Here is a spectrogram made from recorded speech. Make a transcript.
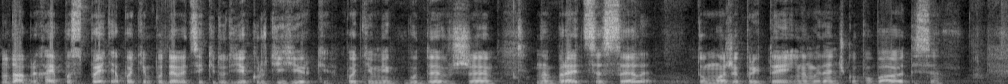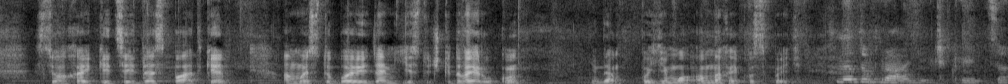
Ну добре, хай поспить, а потім подивиться, які тут є круті гірки. Потім, як буде вже набереться сили, то може прийти і на майданчику побавитися. Все, хай киця йде спадки, а ми з тобою йдемо їсточки. Давай руку. Йдемо, поїмо, а вона хай поспить. На добраніч, киця.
